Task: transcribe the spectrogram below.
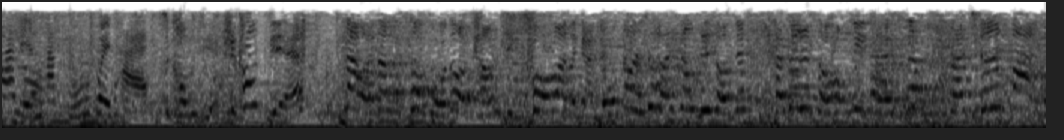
它连它服务柜台是空姐，是空姐。大晚上的厕所我都有场景错乱的感觉，我到底是来上洗手间，还是去走红地毯，还是来吃饭的？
